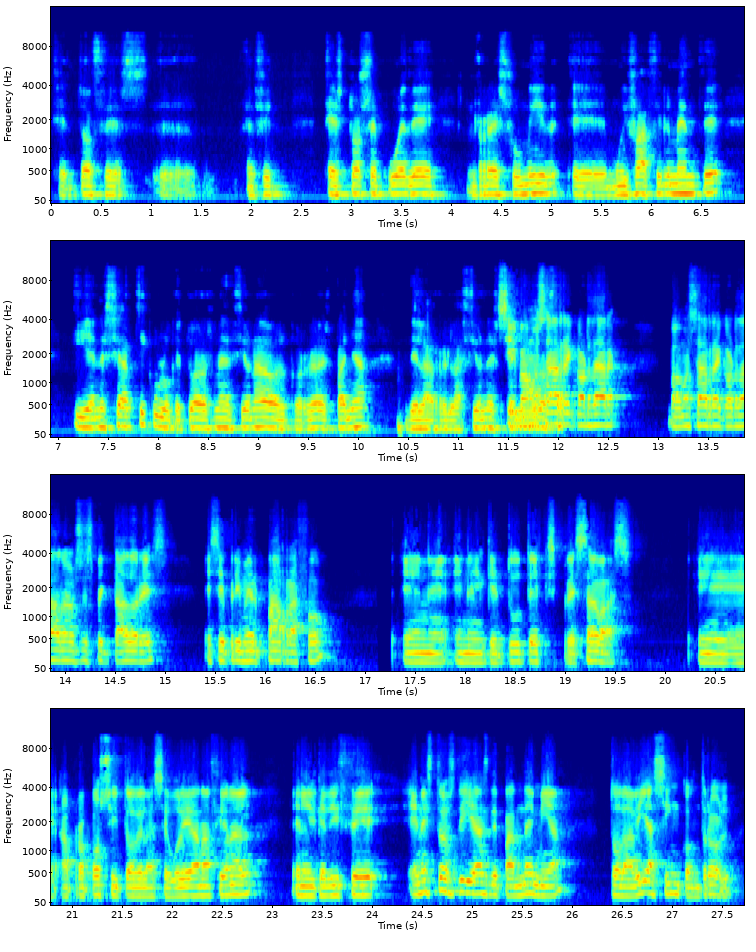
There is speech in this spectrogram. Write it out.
Entonces, eh, en fin, esto se puede resumir muy fácilmente y en ese artículo que tú has mencionado del Correo de España de las relaciones. Sí, vamos a recordar vamos a recordar a los espectadores ese primer párrafo en, el que tú te expresabas eh, a propósito de la seguridad nacional, en el que dice, en estos días de pandemia, todavía sin control,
